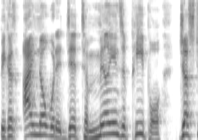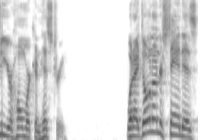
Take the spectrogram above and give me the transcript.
because I know what it did to millions of people. Just do your homework in history. What I don't understand is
